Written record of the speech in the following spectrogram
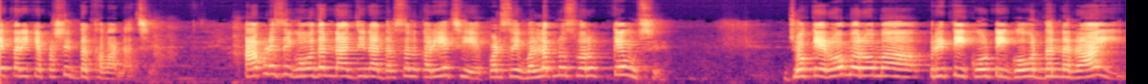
એ તરીકે પ્રસિદ્ધ થવાના છે. આપણે શ્રી ગોવર્ધનનાથજીના દર્શન કરીએ છીએ, પણ શ્રી વલ્લભનું સ્વરૂપ કેવું છે? જો કે રોમ રોમ પ્રીતિ કોટી ગોવર્ધન રાઈ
